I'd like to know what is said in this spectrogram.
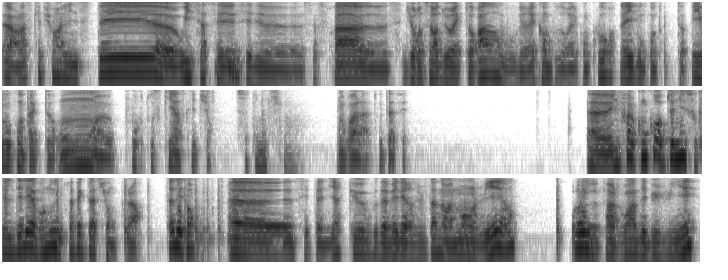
alors l'inscription à l'INSPE, euh, oui, ça c'est, mm. ça se fera, euh, c'est du ressort du rectorat. Hein, vous verrez quand vous aurez le concours. Là, ils vous, ils vous contacteront euh, pour tout ce qui est inscription. automatiquement. Voilà, tout à fait. Une fois le concours obtenu, sous quel délai avons-nous une préfectation? Alors, ça dépend. C'est-à-dire que vous avez les résultats normalement en juillet. Hein. fin juin, début juillet,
